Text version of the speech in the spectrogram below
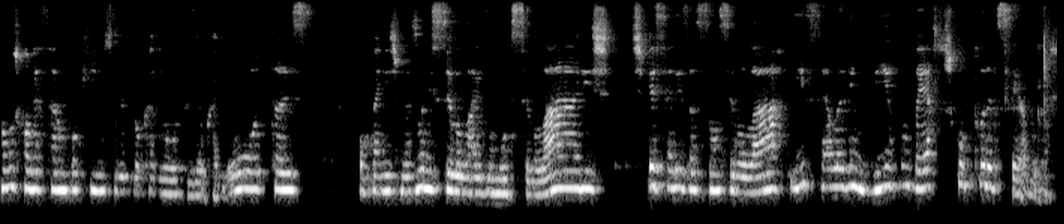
Vamos conversar um pouquinho sobre procariotas e eucariotas, organismos unicelulares e multicelulares, especialização celular e células em vivo versus cultura de células.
